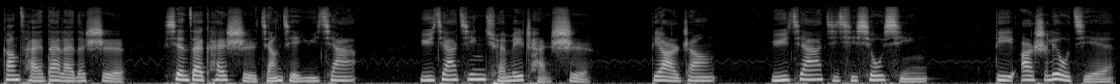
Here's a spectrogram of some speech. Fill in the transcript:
刚才带来的是，现在开始讲解瑜伽，《瑜伽经》权威阐释，第二章，瑜伽及其修行，第二十六节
